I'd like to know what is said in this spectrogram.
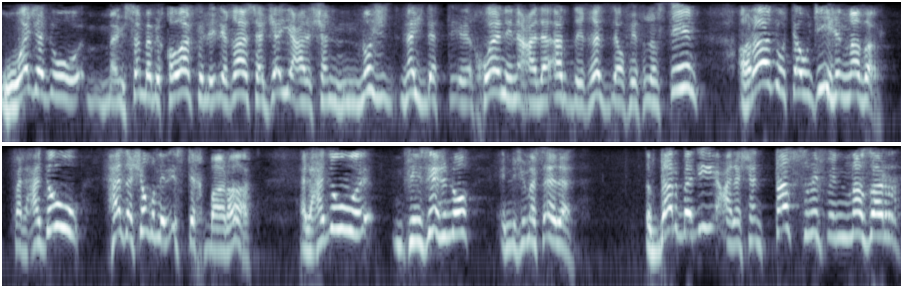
وجدوا ما يسمى بقوافل الإغاثة جاية علشان نجد نجدة إخواننا على أرض غزة وفي فلسطين أرادوا توجيه النظر. فالعدو هذا شغل الاستخبارات. العدو في ذهنه إن في مسألة الضربة دي علشان تصرف النظر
